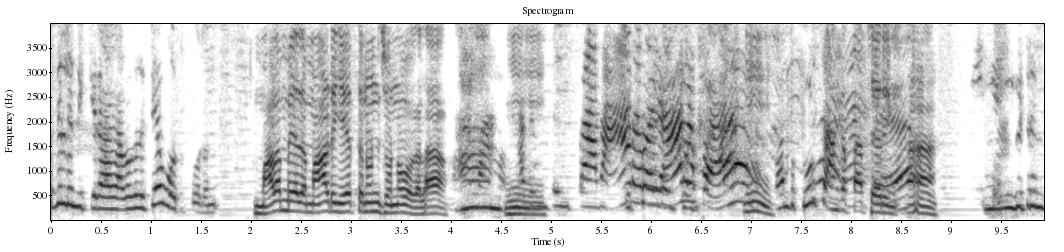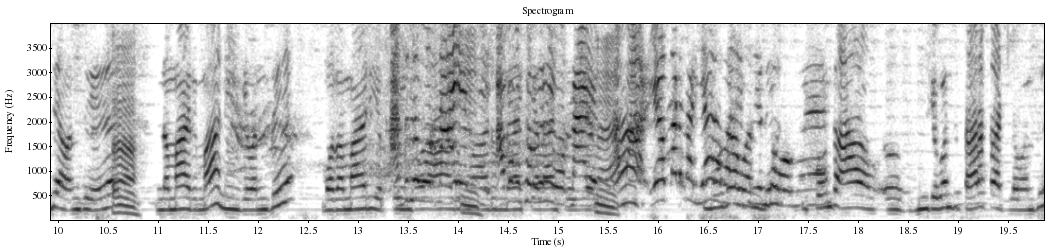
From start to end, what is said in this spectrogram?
எதுல நிக்கிறாங்க? அவங்களுக்கே ஓட்டு போடணும். மலை மேல மாடு ஏத்தணும்னு சொன்னவங்களா? வந்து கொடுத்தாங்க சரிங்க. ஆ. இங்கிட்ட இருந்தே வந்து இந்த மாதிரிமா நீங்க வந்து முத மாதிரி எப்பயும் வந்து? இப்ப வந்து இங்க வந்து தரக்காட்டுல வந்து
